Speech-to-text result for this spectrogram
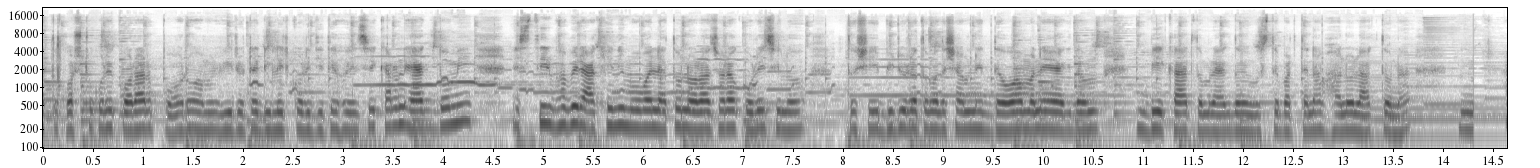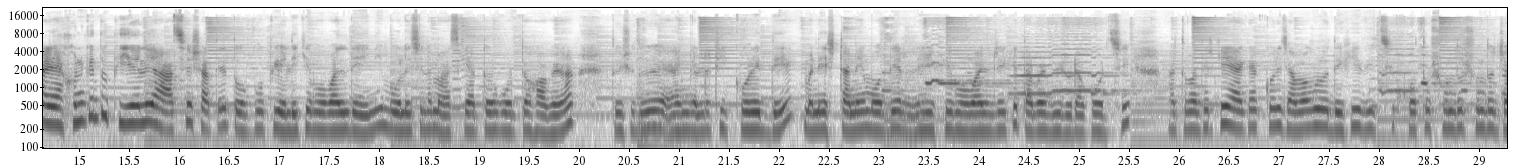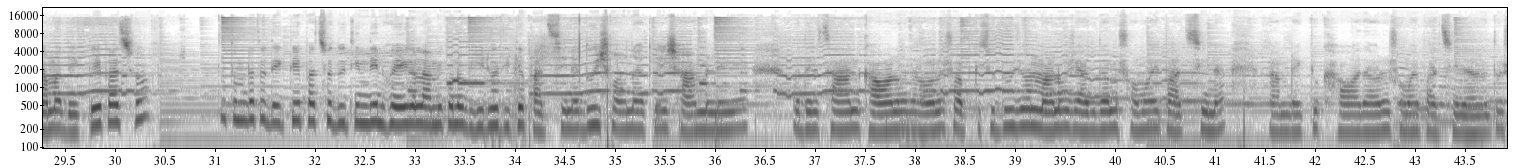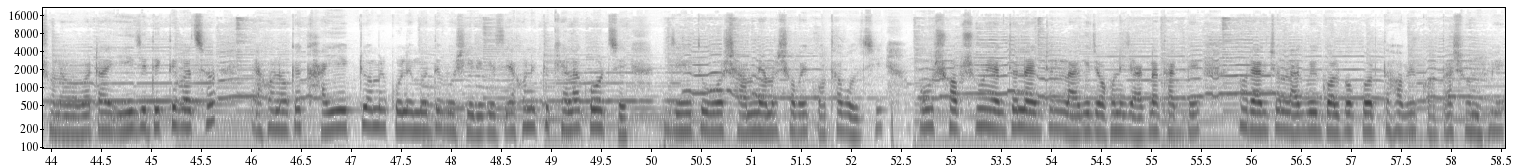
এত কষ্ট করে করার পরও আমার ভিডিওটা ডিলিট করে দিতে হয়েছে। কারণ একদমই স্থিরভাবে রাখিনি, মোবাইল এত নড়াচড়া করেছিল। তো সেই ভিডিওটা তোমাদের সামনে দেওয়া মানে একদম বেকার, তোমরা একদমই বুঝতে পারতে না, ভালো লাগতো না। আর এখন কিন্তু পিএলই আছে সাথে, তবুও পিএলিকে মোবাইল দেইনি, বলেছিলাম আজকে আর তোর করতে হবে না। তুই শুধু অ্যাঙ্গেলটা ঠিক করে দে মানে স্ট্যান্ডের মধ্যে রেখে, মোবাইল রেখে তারপর ভিডিওটা করছি। আর তোমাদেরকে এক এক করে জামাগুলো দেখিয়ে দিচ্ছি, কত সুন্দর সুন্দর জামা দেখতেই পাচ্ছ। তো তোমরা তো দেখতেই পাচ্ছ, দুই তিন দিন হয়ে গেল, আমি কোনো ভিডিও দিতে পারছি না। দুই সোনাকে সামলে ওদের স্নান, খাওয়ানো, দাওয়ানো সব কিছু দুজন মানুষ একদম সময় পাচ্ছি না। আমরা একটু খাওয়া দাওয়ারও সময় পাচ্ছি না। তো সোনা বাবাটা, এই যে দেখতে পাচ্ছ, এখন ওকে খাইয়ে একটু আমার কোলের মধ্যে বসিয়ে রেখেছি। এখন একটু খেলা করছে। যেহেতু ওর সামনে আমরা সবাই কথা বলছি ওর সব সময় একজন একজন লাগে, যখনই জাগনা থাকবে, ওর একজন লাগবে, গল্প করতে হবে, কথা শুনবে,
